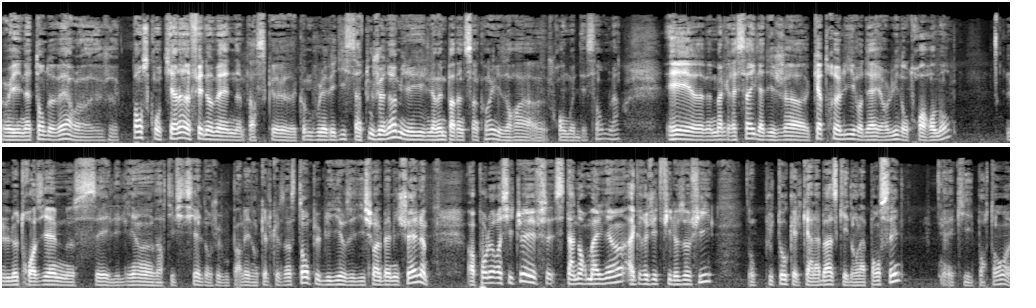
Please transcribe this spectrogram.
Oui, Nathan Dever, je pense qu'on tient là un phénomène, parce que, comme vous l'avez dit, c'est un tout jeune homme, il n'a même pas 25 ans, il les aura, je crois, au mois de décembre, là. Et euh, malgré ça, il a déjà quatre livres derrière lui, dont trois romans. Le troisième, c'est Les liens artificiels dont je vais vous parler dans quelques instants, publié aux éditions Albin Michel. Alors pour le resituer, c'est un normalien agrégé de philosophie, donc plutôt quelqu'un à la base qui est dans la pensée, qui pourtant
